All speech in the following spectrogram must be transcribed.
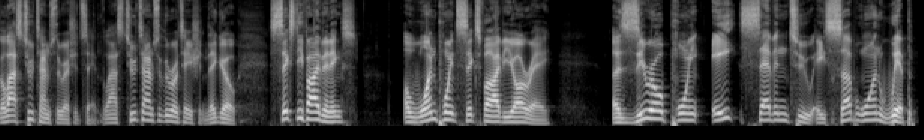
the last two times through, I should say, the last two times through the rotation, they go 65 innings, a 1.65 ERA, a 0.872, a sub 1 whip,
